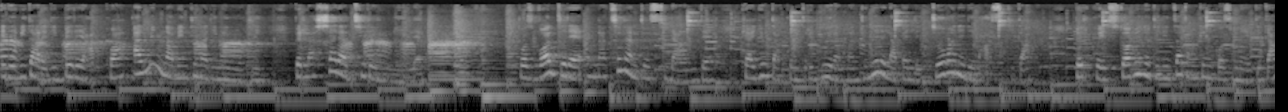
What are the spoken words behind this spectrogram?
ed evitare di bere acqua almeno una ventina di minuti per lasciare agire il miele può svolgere un'azione antiossidante che aiuta a contribuire a mantenere la pelle giovane ed elastica. Per questo viene utilizzato anche in cosmetica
